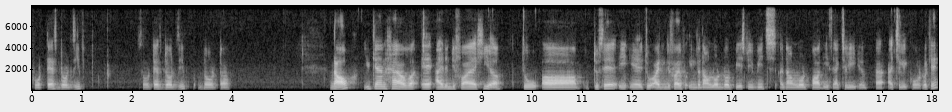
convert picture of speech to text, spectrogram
for test.zip so test.zip dot uh, now you can have a identifier here to uh, to say uh, to identify in the download.php which download path is actually uh, uh, actually code okay?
